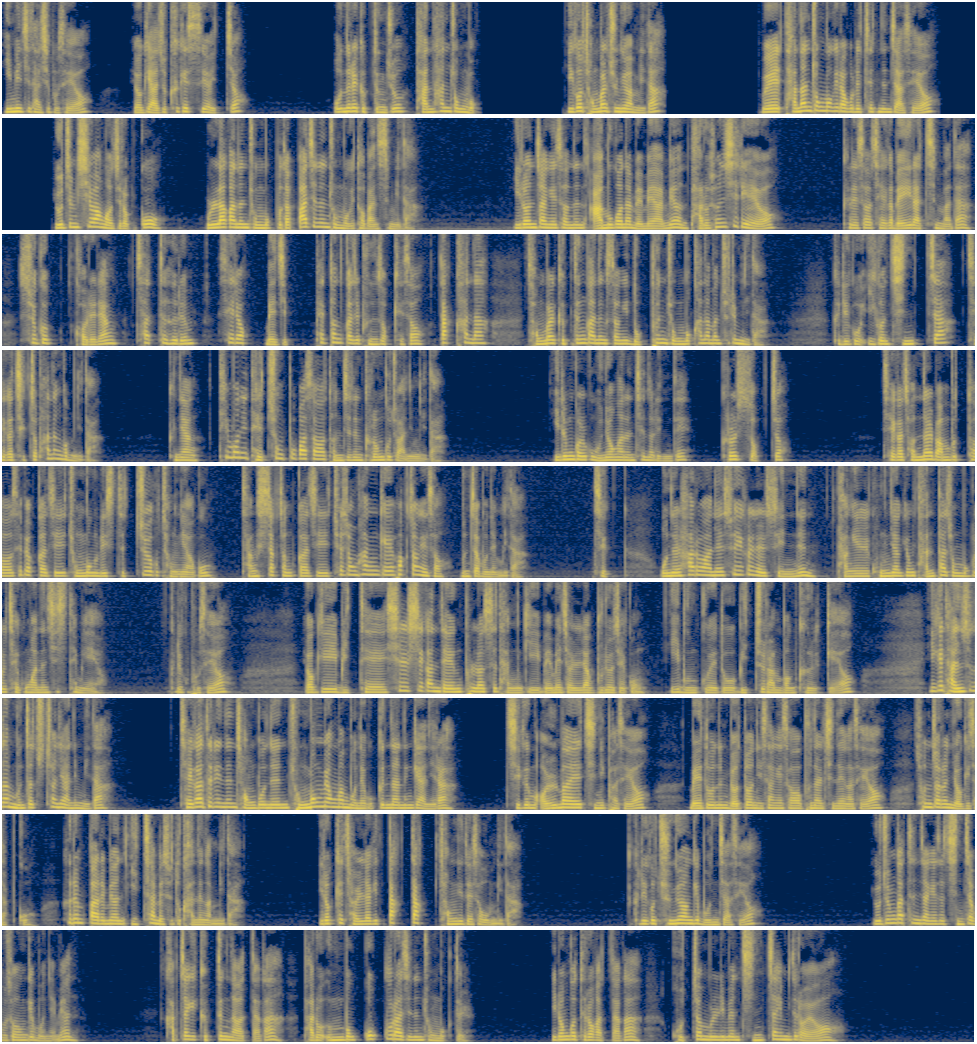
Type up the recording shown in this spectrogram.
자, 이미지 다시 보세요. 여기 아주 크게 쓰여 있죠? 오늘의 급등주 단 한 종목. 이거 정말 중요합니다. 왜 단 한 종목이라고 그랬는지 아세요? 요즘 시황 어지럽고 올라가는 종목보다 빠지는 종목이 더 많습니다. 이런 장에서는 아무거나 매매하면 바로 손실이에요. 그래서 제가 매일 아침마다 수급, 거래량, 차트 흐름, 세력, 매집, 패턴까지 분석해서 딱 하나 정말 급등 가능성이 높은 종목 하나만 추립니다. 그리고 이건 진짜 제가 직접 하는 겁니다. 그냥 팀원이 대충 뽑아서 던지는 그런 구조 아닙니다. 이름 걸고 운영하는 채널인데 그럴 수 없죠. 제가 전날 밤부터 새벽까지 종목 리스트 쭉 정리하고 장 시작 전까지 최종 한 개 확정해서 문자 보냅니다. 즉, 오늘 하루 안에 수익을 낼 수 있는 당일 공략용 단타 종목을 제공하는 시스템이에요. 그리고 보세요. 여기 밑에 실시간 대응 플러스 단기 매매 전략 무료 제공 이 문구에도 밑줄 한번 그을게요. 이게 단순한 문자 추천이 아닙니다. 제가 드리는 정보는 종목명만 보내고 끝나는 게 아니라 지금 얼마에 진입하세요? 매도는 몇 원 이상에서 분할 진행하세요? 손절은 여기 잡고 흐름 빠르면 2차 매수도 가능합니다. 이렇게 전략이 딱딱 정리돼서 옵니다. 그리고 중요한 게 뭔지 아세요? 요즘 같은 장에서 진짜 무서운 게 뭐냐면 갑자기 급등 나왔다가 바로 음봉 꼬꾸라지는 종목들. 이런 거 들어갔다가 고점 물리면 진짜 힘들어요.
